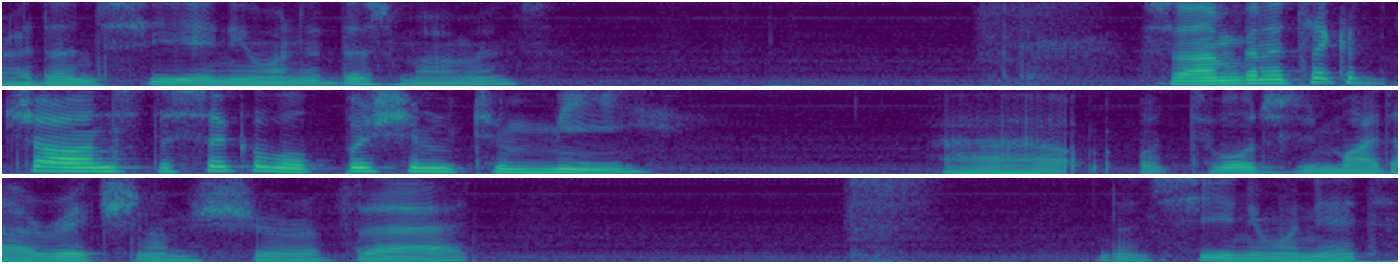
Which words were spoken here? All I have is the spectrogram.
I don't see anyone at this moment. So I'm gonna take a chance. The circle will push him to me. Uh, towards in my direction, I'm sure of that. Don't see anyone yet.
